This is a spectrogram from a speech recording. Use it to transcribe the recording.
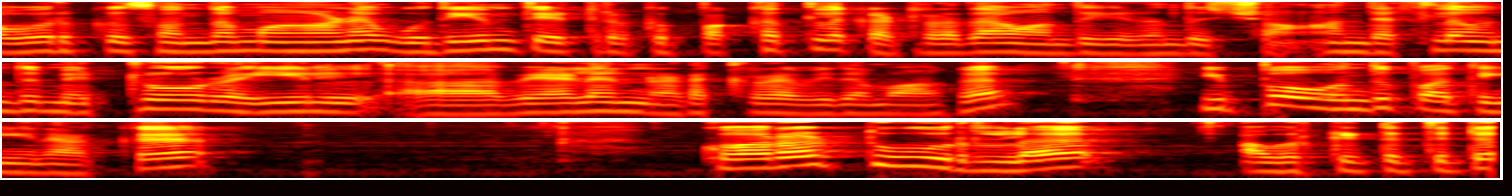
அவருக்கு சொந்தமான உதயம் தேட்டருக்கு பக்கத்தில் கட்டுறதா வந்து இருந்துச்சோம் அந்த இடத்துல வந்து மெட்ரோ ரயில் வேலை நடக்கிற விதமாக. இப்போ வந்து பார்த்திங்கனாக்க கொரட்டூரில் அவர் கிட்டத்தட்ட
